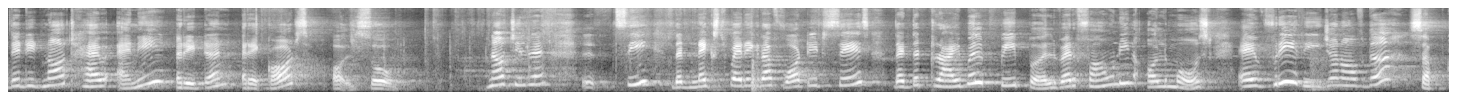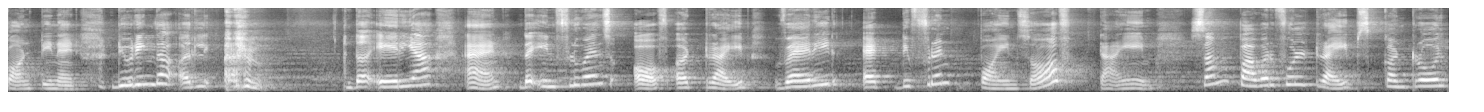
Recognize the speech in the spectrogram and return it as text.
they did not have any written records also. Now children, see the next paragraph what it says that the tribal people were found in almost every region of the subcontinent during the early the area and the influence of a tribe varied at different points of time. Some powerful tribes control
